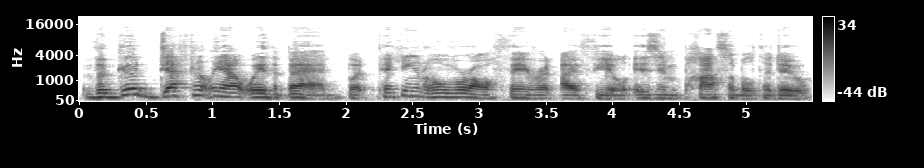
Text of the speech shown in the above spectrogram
The good definitely outweigh the bad, but picking an overall favorite, I feel, is impossible to do.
